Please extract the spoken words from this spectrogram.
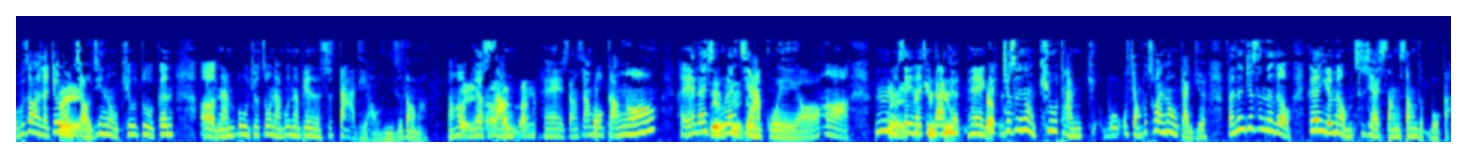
我不知道就那种嚼劲那种 Q 度，跟呃南部就中南部那边的是大条，你知道吗？然后比较伤，嘿，伤伤不刚哦，嘿，但是不咱加鬼哦，哈，嗯，所以呢，请大家，嘿，就是那种 Q 弹，Q，我我讲不出来那种感觉，反正就是那种跟原本我们吃起来伤伤的波刚，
